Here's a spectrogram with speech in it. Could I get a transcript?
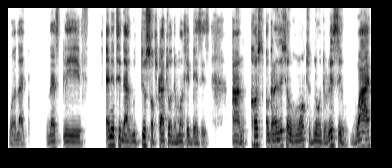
for like Netflix, anything that we do subscribe to on a monthly basis. And cost organization want to know the reason why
